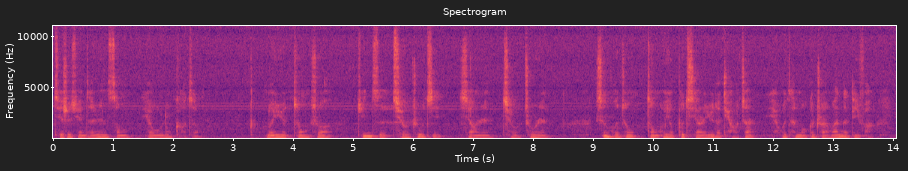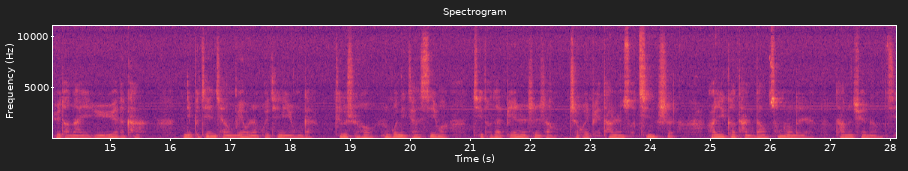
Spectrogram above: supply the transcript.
即使选择认怂，也无路可走。《论语》中说：“君子求诸己。”小人求诸人，生活中总会有不期而遇的挑战，也会在某个转弯的地方遇到难以逾越的坎。你不坚强，没有人会替你勇敢。这个时候，如果你将希望寄托在别人身上，只会被他人所轻视。而一个坦荡从容的人，他们却能借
